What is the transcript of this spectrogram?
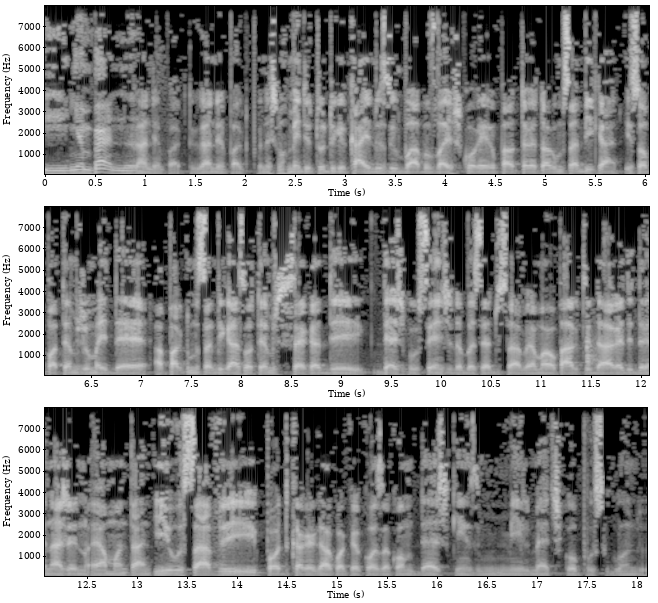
e Nhambane. Grande impacto, grande impacto, porque neste momento tudo que cai no Zimbábue vai escorrer para o território moçambicano. E só para termos uma ideia, a parte moçambicana só temos cerca de 10% da bacia do Save. A maior parte da área de drenagem é a montanha. E o Save pode carregar qualquer coisa como 10, 15 mil metros por segundo,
